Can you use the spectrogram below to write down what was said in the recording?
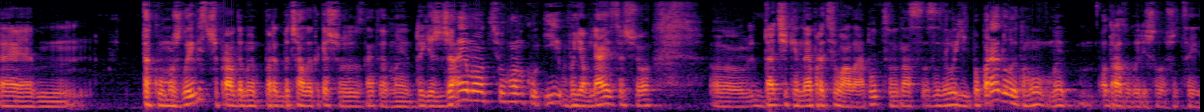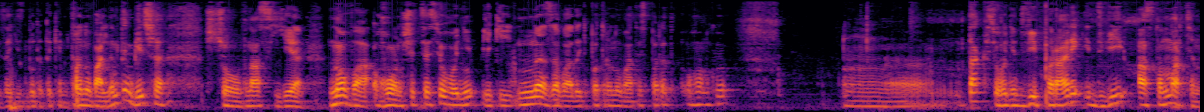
е, Таку можливість, щоправда, ми передбачали таке, що знаєте, ми доїжджаємо цю гонку, і виявляється, що е, датчики не працювали. А тут нас заздалегідь попередили, тому ми одразу вирішили, що цей заїзд буде таким тренувальним. Тим більше, що в нас є нова гонщиця сьогодні, якій не завадить потренуватись перед гонкою. Е, Так, сьогодні дві Феррарі і дві Астон Мартін.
